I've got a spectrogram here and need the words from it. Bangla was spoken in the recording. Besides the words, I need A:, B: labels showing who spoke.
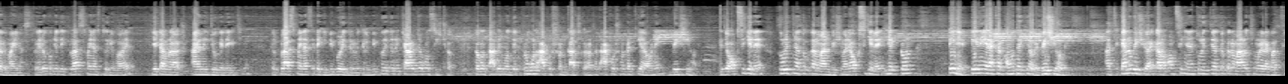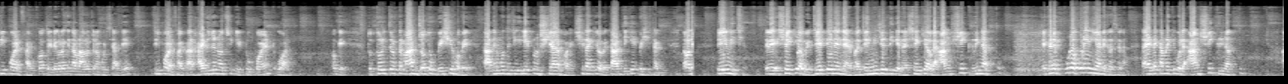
A: হবে মাইনাস তো এরকম যদি প্লাস মাইনাস তৈরি হয়, যেটা আমরা আয়নিক যোগে দেখেছি, তো প্লাস মাইনাস এটা কি বিপরীত ধর্মী? তাহলে বিপরীত ধর্মী চার্জ যখন সৃষ্টি হয় তখন তাদের মধ্যে প্রবল আকর্ষণ কাজ করে, অর্থাৎ আকর্ষণটা কি অনেক বেশি হয়। যে অক্সিজেনের তড়িৎনাত্মকতার মান বেশি মানে অক্সিজেনের ইলেকট্রন টেনে টেনে রাখার ক্ষমতা কি হবে? বেশি হবে। আচ্ছা কেন বেশি হয়? কারণ অক্সিজেনের তড়িৎনাত্মকতার মান হচ্ছে মনে রাখবা থ্রি পয়েন্ট ফাইভ কত? এগুলো কিন্তু আমরা আলোচনা করছি আগে। থ্রি পয়েন্ট ফাইভ আর হাইড্রোজেন হচ্ছে কি? টু পয়েন্ট ওয়ান ওকে তো তড়িৎনাত্মকতার মান যত বেশি হবে, তাদের মধ্যে যে ইলেকট্রন শেয়ার হয়, সেটা কি হবে? তার দিকে বেশি থাকবে। তাহলে টেনে নিচ্ছে। তাহলে সে কি হবে? যে টেনে নেয় বা যে নিজের দিকে নেয়, সে কি হবে? আংশিক ঋণাত্মক। এখানে পুরোপুরি নিয়ে নিতেছে না। তাই এটাকে আমরা কি বলি? আংশিক ঋণাত্মক।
